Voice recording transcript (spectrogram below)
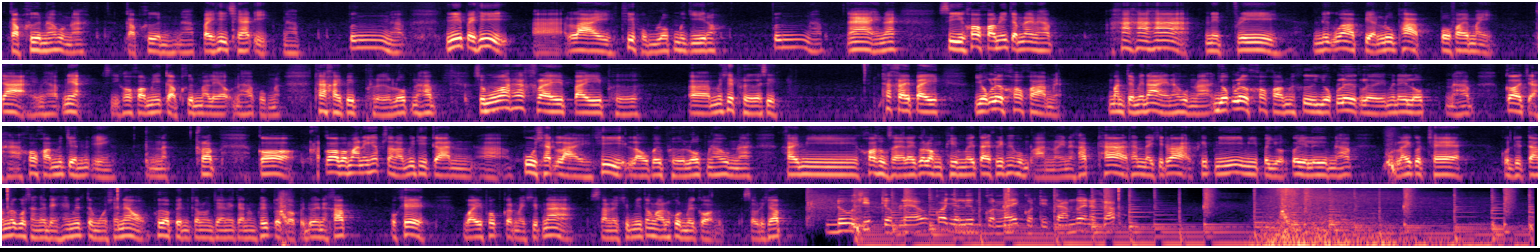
กลับคืนนะครับผมนะ กลับคืนนะไปที่แชทอีกนะครับปึ้งนะครับทีนี้ไปที่ไลน์ที่ผมลบเมื่อกี้เนาะปึ้งนะครับอ่าเห็นไหมสี่ข้อความนี้จำได้ไหมครับ555เน็ตฟรีนึกว่าเปลี่ยนรูปภาพโปรไฟล์ใหม่จ้าเห็นไหมครับเนี่ยสี่ข้อความนี้กลับคืนมาแล้วนะครับผมนะถ้าใครไปเผลอลบนะครับ สมมติว่าถ้าใครไปเผลออไม่ใช่เผลอสิ ถ้าใครไปยกเลิกข้อความเนี่ย มันจะไม่ได้นะครับผมนะ ยกเลิกข้อความก็คือยกเลิกเลยไม่ได้ลบนะครับ ก็จะหาข้อความไม่เจอนั่นเองนะครับก็ก็ประมาณนี้ครับสำหรับวิธีการกู้แชทไลน์ที่เราไปเผลอลบนะครับผมนะใครมีข้อสงสัยอะไรก็ลองพิมพ์ไว้ใต้คลิปให้ผมอ่านหน่อยนะครับ ถ้าท่านใดคิดว่าคลิปนี้มีประโยชน์ก็อย่าลืมนะครับกดไลค์กดแชร์กดติดตามและกดสั่นกระดิ่งให้มิสเตอร์หมูชาแนลเพื่อเป็นกำลังใจในการทำคลิปต่อๆไปด้วยนะครับ โอเค ไว้พบกันใหม่คลิปหน้าสำหรับคลิปนี้ต้องลาทุกคนไปก่อน สวัสดีครับ ดูคลิปจบแล้วก็อย่าลืมกดไลค์กดติดตามด้วยนะครับ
